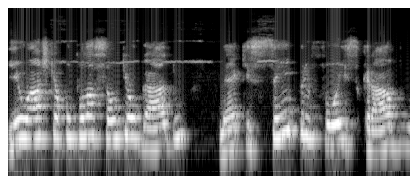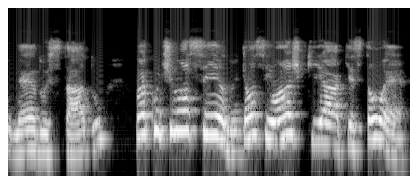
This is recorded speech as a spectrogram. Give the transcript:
E eu acho que a população que é o gado, né, que sempre foi escravo, né, do Estado, vai continuar sendo. Então, assim, eu acho que a questão é,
